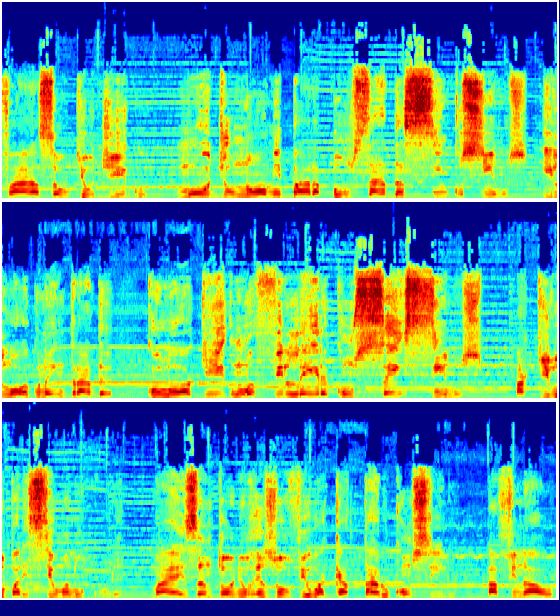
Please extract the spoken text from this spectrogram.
Faça o que eu digo. Mude o nome para Pousada Cinco Sinos e logo na entrada coloque uma fileira com seis sinos. Aquilo pareceu uma loucura, mas Antônio resolveu acatar o conselho. Afinal,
